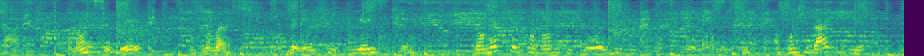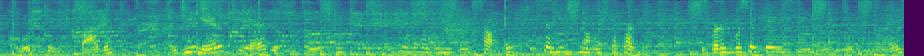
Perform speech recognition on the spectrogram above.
cara, não receber, controverso, diferente e é estranho. Então, nesse econômico de hoje, a gente a quantidade de imposto que a gente paga, o dinheiro que é desse imposto, e que vou fazer repensar o que, que a gente realmente está pagando. Espero que você pense isso um pouco mais,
